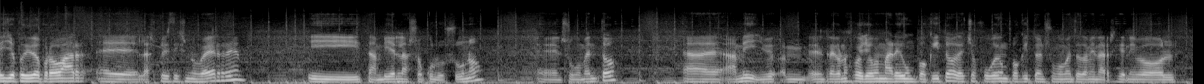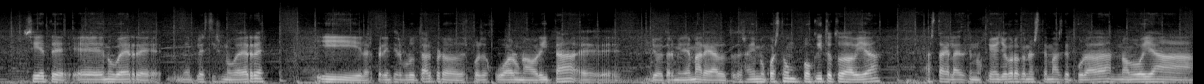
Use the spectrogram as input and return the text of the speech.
Sí, yo he podido probar eh, las PlayStation VR y también las Oculus 1 eh, en su momento. Eh, a mí, yo, reconozco que yo me mareé un poquito. De hecho, jugué un poquito en su momento también a Resident Evil 7 en VR, en PlayStation VR. Y la experiencia es brutal, pero después de jugar una horita, yo terminé mareado. Entonces a mí me cuesta un poquito todavía hasta que la tecnología yo creo que no esté más depurada. No voy a,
